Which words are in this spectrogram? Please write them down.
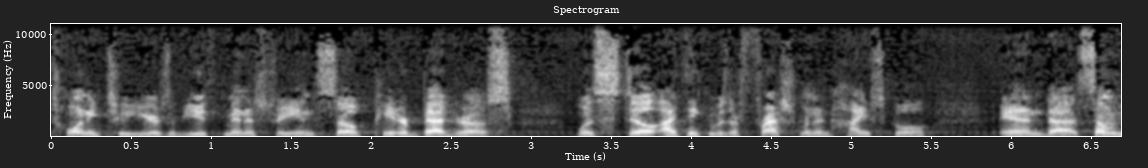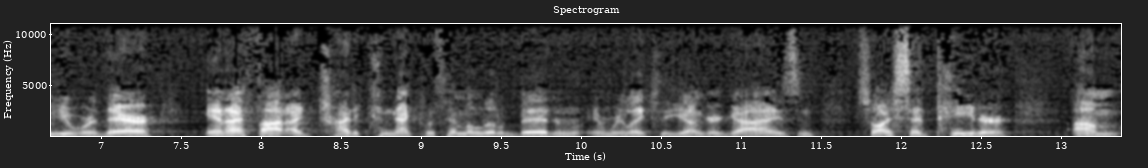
22 years of youth ministry. And so Peter Bedros was still, I think he was a freshman in high school. And uh, some of you were there. And I thought I'd try to connect with him a little bit and, and relate to the younger guys. And so I said, Peter, um,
